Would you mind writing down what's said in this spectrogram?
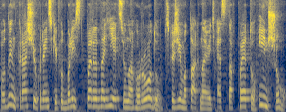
Один кращий український футболіст передає цю нагороду, скажімо так, навіть естафету іншому.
